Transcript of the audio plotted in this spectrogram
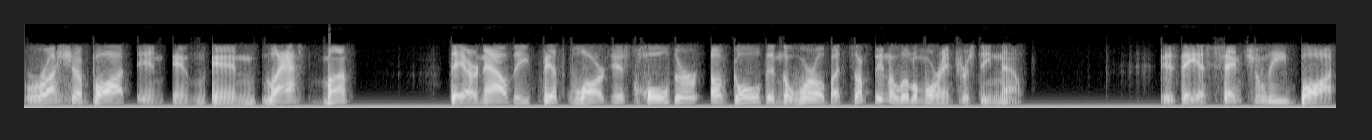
Russia bought in, in in last month. They are now the fifth largest holder of gold in the world, but something a little more interesting now is they essentially bought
